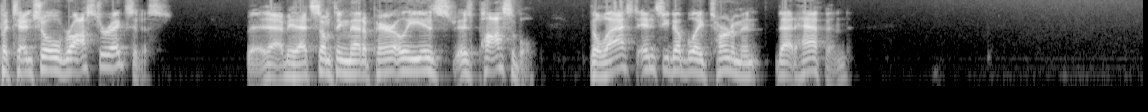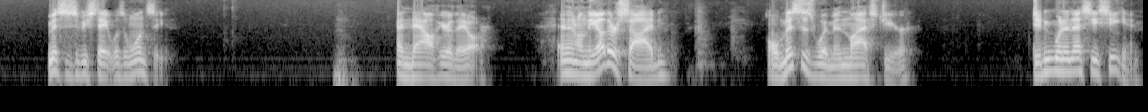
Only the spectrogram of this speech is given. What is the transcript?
potential roster exodus. I mean, that's something that apparently is is possible. The last NCAA tournament that happened, Mississippi State was a one seed. And now here they are. And then on the other side, Ole Miss's women last year didn't win an SEC game.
